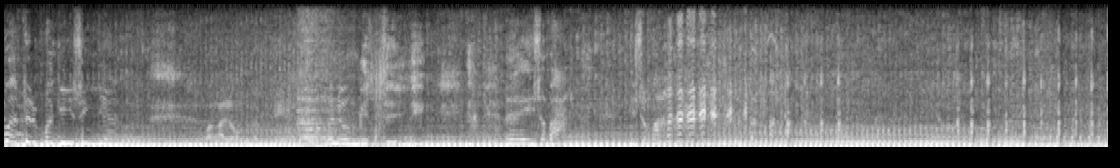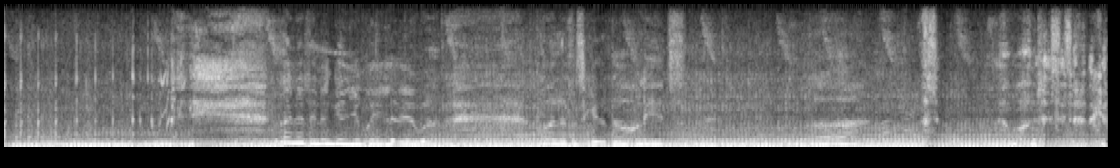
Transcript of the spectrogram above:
Bad trip magising yan. Pangalawang gabi. Anong ganda? Eh, isa pa? Isa pa? Ano tinanggal yung kailaya ba? Wala to sa kinatoklits. Ah, wala sa talaga.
